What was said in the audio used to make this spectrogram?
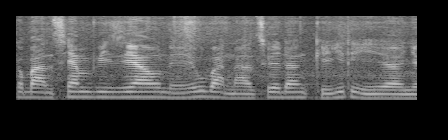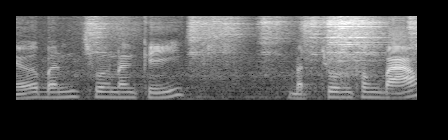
Các bạn xem video nếu bạn nào chưa đăng ký thì à, nhớ bấm chuông đăng ký bật chuông thông báo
